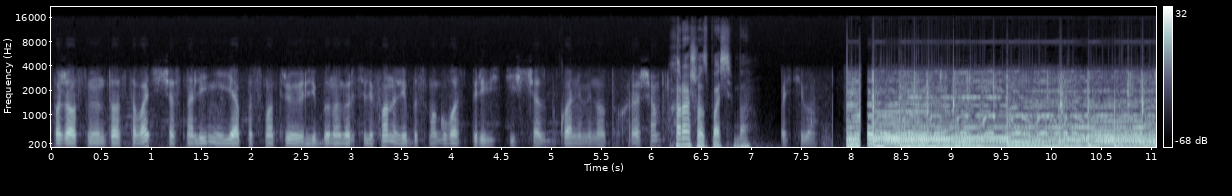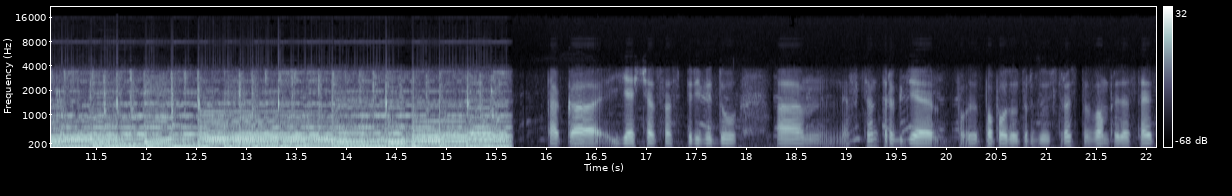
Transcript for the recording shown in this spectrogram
Пожалуйста, минуту оставайтесь сейчас на линии, я посмотрю либо номер телефона, либо смогу вас перевести сейчас, буквально минуту, хорошо? Хорошо, спасибо. Спасибо. Я сейчас вас переведу ам, в центр, где по, по поводу трудоустройства вам предоставят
